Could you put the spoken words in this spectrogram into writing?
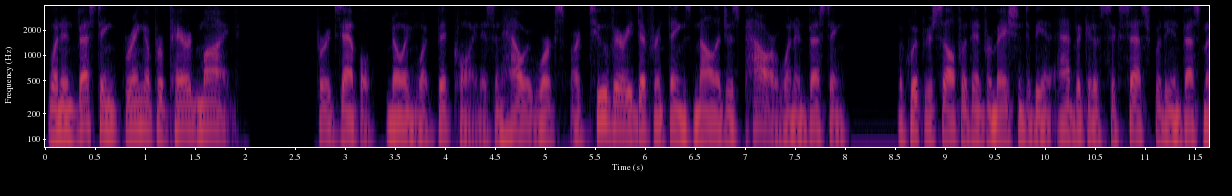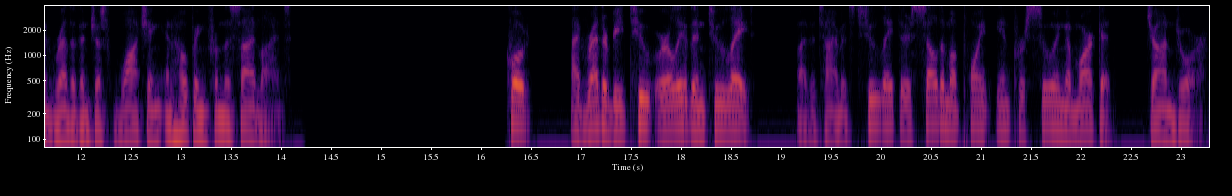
When investing, bring a prepared mind. For example, knowing what Bitcoin is and how it works are two very different things. Knowledge is power when investing. Equip yourself with information to be an advocate of success for the investment rather than just watching and hoping from the sidelines. Quote, I'd rather be too early than too late. By the time it's too late, there's seldom a point in pursuing a market. John Doerr.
